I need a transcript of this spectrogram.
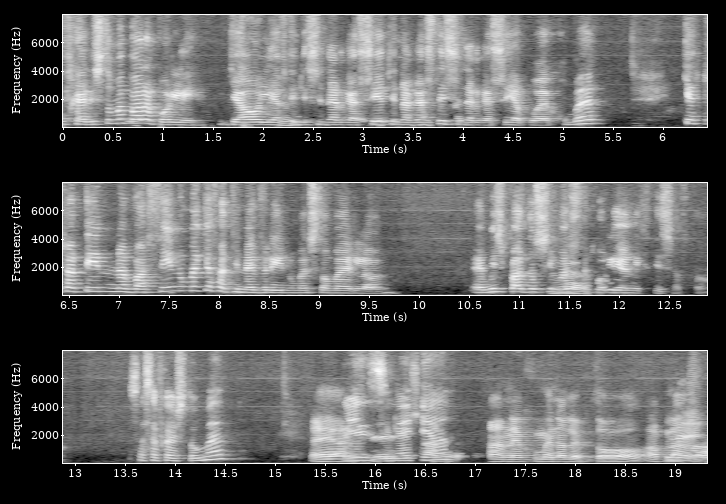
Ευχαριστούμε πάρα πολύ για όλη αυτή τη συνεργασία, την αγαστή συνεργασία που έχουμε και θα την βαθύνουμε και θα την ευρύνουμε στο μέλλον. Εμείς πάντως είμαστε πολύ ανοιχτοί σε αυτό. Σας ευχαριστούμε. Ε, Καλή συνέχεια. Αν, αν, έχουμε ένα λεπτό, απλά Ναι. να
